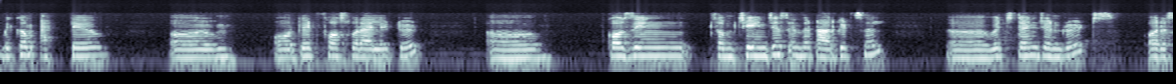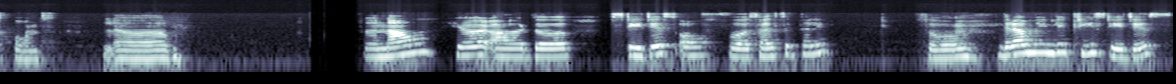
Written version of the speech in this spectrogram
become active um, or get phosphorylated uh, causing some changes in the target cell uh, which then generates a response. Uh, so now here are the stages of uh, cell signaling. So there are mainly three stages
